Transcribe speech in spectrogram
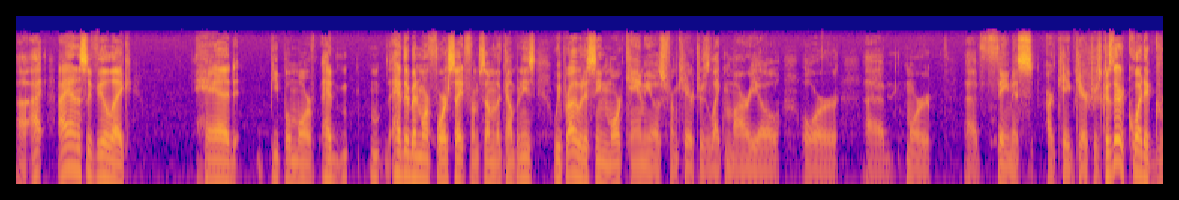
uh, I I honestly feel like had people more had had there been more foresight from some of the companies, we probably would have seen more cameos from characters like Mario or uh, more uh, famous arcade characters because there are quite a, gr-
